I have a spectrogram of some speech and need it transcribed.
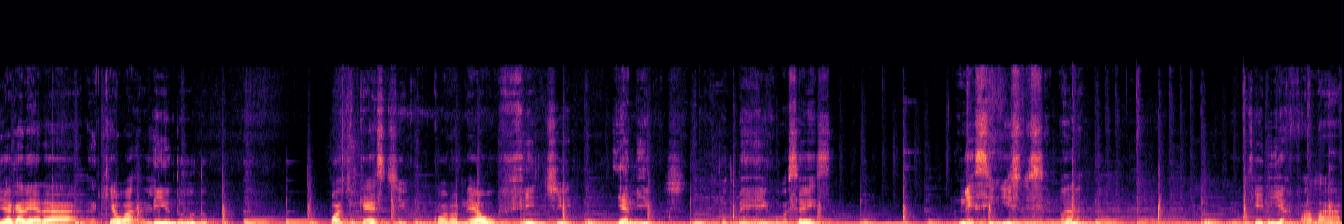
dia, galera. Aqui é o Arlindo do podcast Coronel Fit e Amigos. Tudo bem aí com vocês? Nesse início de semana, eu queria falar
